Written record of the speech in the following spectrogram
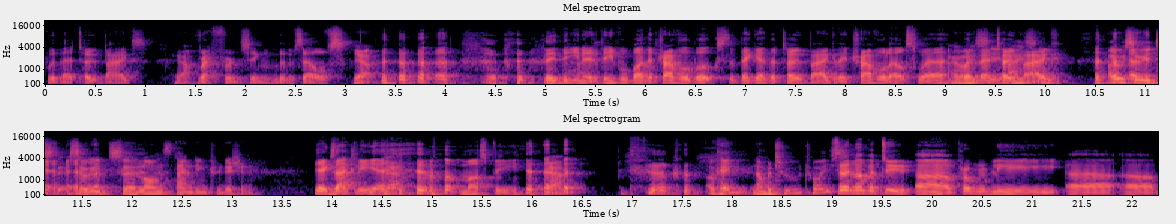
with their tote bags yeah, referencing themselves. yeah. they, they- you know, people buy the travel books. That they get the tote bag. They travel elsewhere Oh, I with their see, tote I bag. see. Oh, so it's so it's a long-standing tradition. Yeah, exactly. Yeah, must be. Yeah. Okay, number two choice. So number two, uh, probably uh, uh,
